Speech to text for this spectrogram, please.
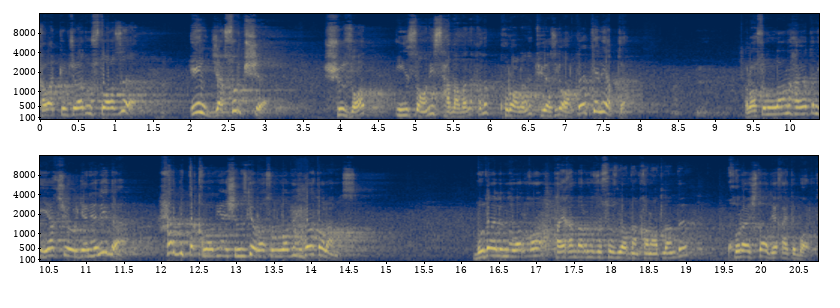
tavakkulchilarni ustozi, eng jasur kishi. Shu zot insoniy sababini qilib qurolini tuyasiga ortib kelyapti. rasulullohni hayotini yaxshi o'rganaylikda har bitta qiladigan ishimizga Rasulullohdan ibrat olamiz. Budayl ibn Varqo payg'ambarimizning so'zlaridan qanoatlandi qurayshni oldiga qaytib bordi.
